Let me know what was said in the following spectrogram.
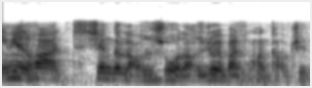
一面的话，先跟老师说，老师就会帮你换考卷。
